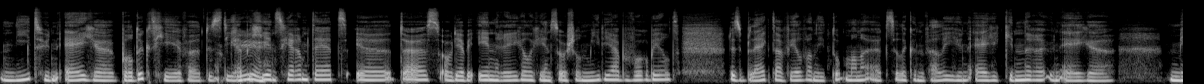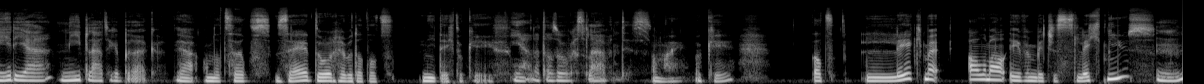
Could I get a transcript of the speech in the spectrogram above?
niet hun eigen product geven. Dus die hebben geen schermtijd uh, thuis, of die hebben één regel, geen social media bijvoorbeeld. Dus blijkt dat veel van die topmannen uit Silicon Valley hun eigen kinderen, hun eigen media niet laten gebruiken. Ja, omdat zelfs zij doorhebben dat dat niet echt oké is. Ja, dat dat zo verslavend is. Amai, oké. Dat leek me allemaal even een beetje slecht nieuws, Mhm.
